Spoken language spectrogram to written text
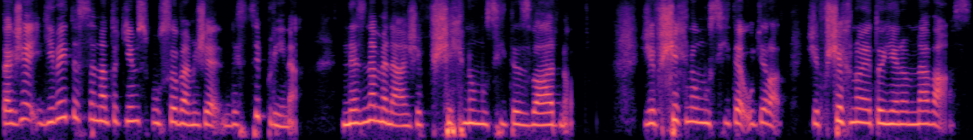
Takže dívejte se na to tím způsobem, že disciplína neznamená, že všechno musíte zvládnout, že všechno musíte udělat, že všechno je to jenom na vás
